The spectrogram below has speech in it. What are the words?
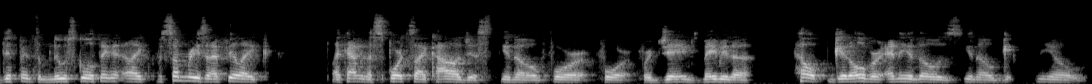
dip in some new school thing. Like for some reason, I feel like like having a sports psychologist, you know, for for for James maybe to help get over any of those, you know, get, you know,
